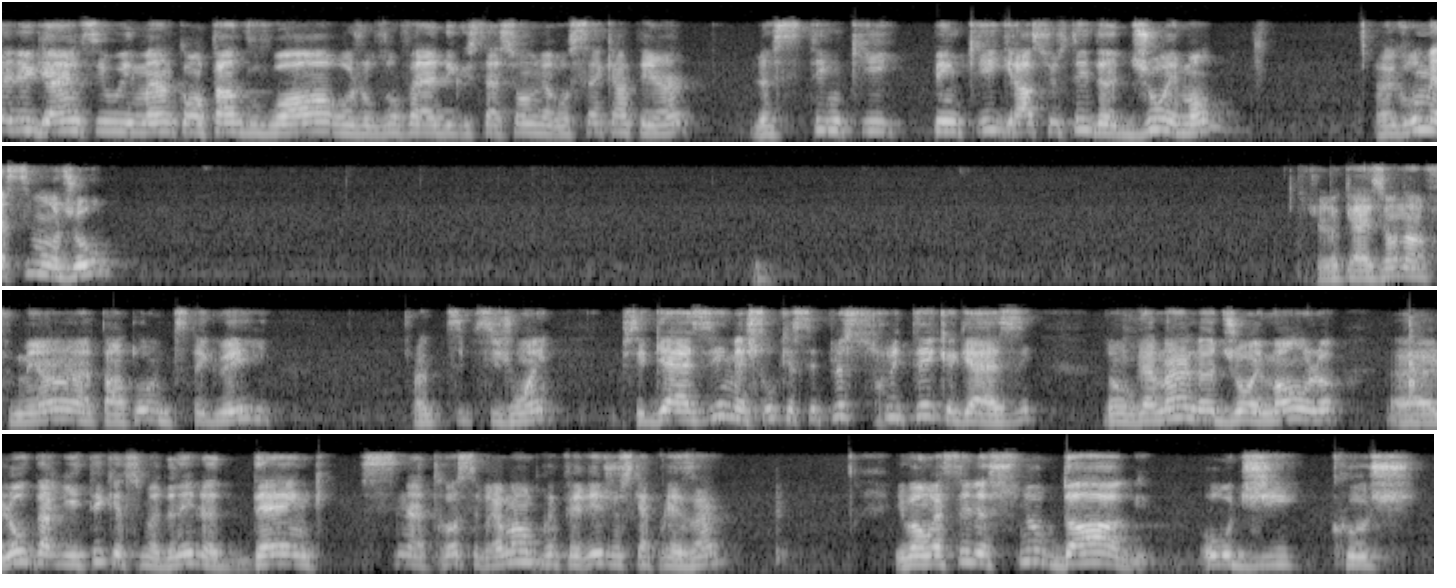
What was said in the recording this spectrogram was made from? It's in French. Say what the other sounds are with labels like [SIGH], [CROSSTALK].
Salut gang, c'est Winman, content de vous voir. Aujourd'hui, on fait la dégustation numéro 51, le Stinky Pinky, gracieuseté de Joe Aymon. Un gros merci mon Joe. J'ai l'occasion d'en fumer un euh, tantôt, une petite aiguille, un petit petit joint. Puis c'est gazi, mais je trouve que c'est plus fruité que gazi. Donc vraiment, là, Joe Aymon, là, euh, l'autre variété que tu m'as donné, le Dank Sinatra, c'est vraiment mon préféré jusqu'à présent. Il va me rester le Snoop Dogg OG Kush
